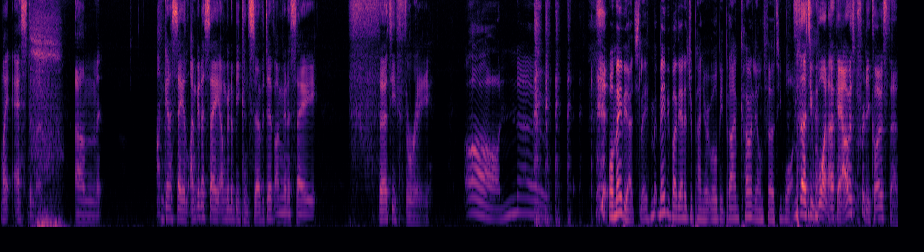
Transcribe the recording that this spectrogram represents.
my estimate, um, I'm gonna say, I'm gonna say, I'm gonna be conservative. I'm gonna say thirty-three. Oh no. well, maybe actually, maybe by the end of Japanuary it will be, but I'm currently on 31. 31. Okay, I was pretty close then.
